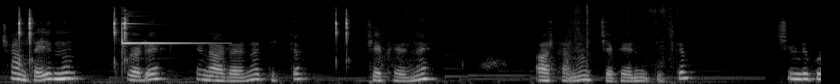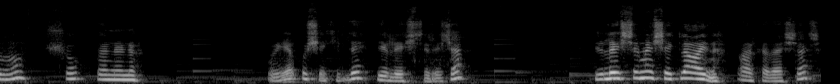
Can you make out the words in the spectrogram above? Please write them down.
çantayının böyle kenarlarına diktim. Çeperini arkanın çeperini diktim. Şimdi bunun şu önünü buraya bu şekilde birleştireceğim. Birleştirme şekli aynı arkadaşlar.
